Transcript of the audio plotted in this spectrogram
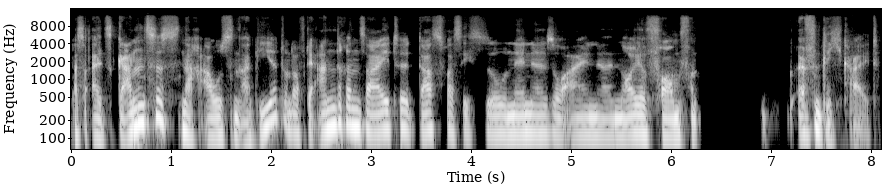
das als Ganzes nach außen agiert und auf der anderen Seite das, was ich so nenne, so eine neue Form von Öffentlichkeit,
